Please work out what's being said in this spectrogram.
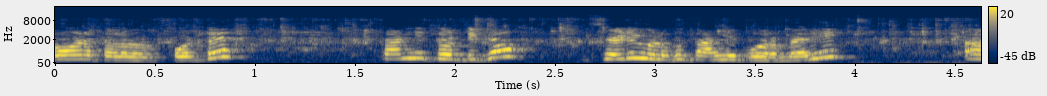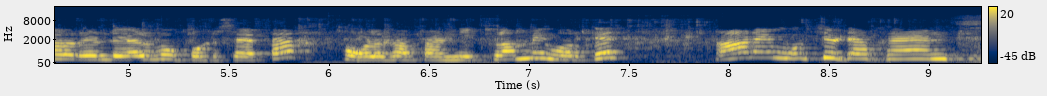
தோட்டத்தில் போட்டு தண்ணி தொட்டிக்கும் செடிகளுக்கும் தண்ணி போகிற மாதிரி ரெண்டு எல்போ போட்டு சேர்த்தா அவ்வளோதான் பண்ணி. ப்ளம்பிங் ஒர்க்கு நானே முடிச்சுட்டேன் ஃப்ரெண்ட்ஸ்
